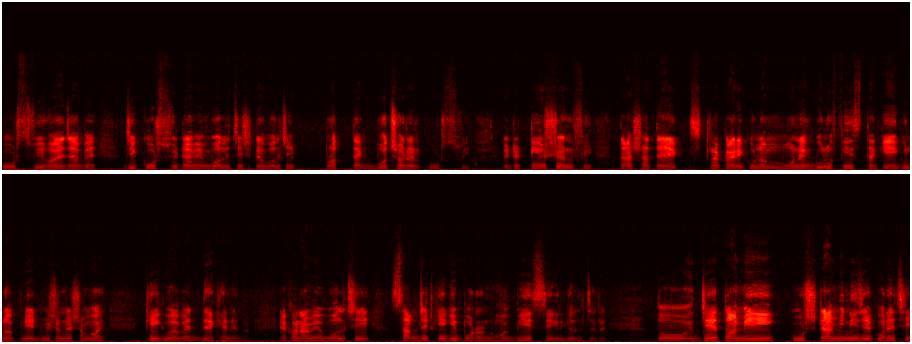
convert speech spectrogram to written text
কোর্স ফি হয়ে যাবে যে কোর্স ফিটা আমি বলেছি সেটা বলছি প্রত্যেক বছরের কোর্স ফি। এটা টিউশন ফি। তার সাথে এক্সট্রা কারিকুলাম অনেকগুলো ফিস থাকে এগুলো আপনি অ্যাডমিশনের সময় ঠিকভাবে দেখে নেবেন। এখন আমি বলছি সাবজেক্ট কী কী পড়ানো হয় বিএসসি এগ্রিকালচারে? তো যেহেতু আমি এই কোর্সটা আমি নিজে করেছি,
